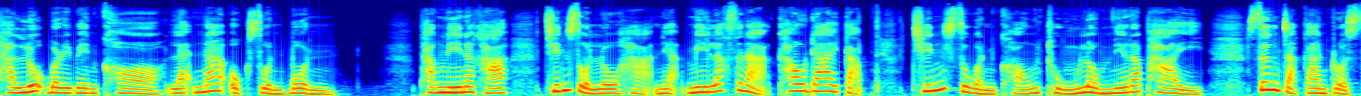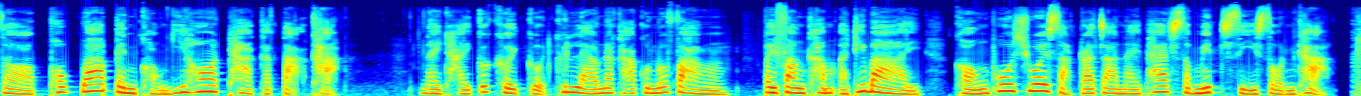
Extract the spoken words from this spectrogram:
ทะลุบริเวณคอและหน้าอกส่วนบน ทั้งนี้นะคะ ชิ้นส่วนโลหะเนี่ยมีลักษณะเข้าได้กับชิ้นส่วนของถุงลมนิรภัย ซึ่งจากการตรวจสอบพบว่าเป็นของยี่ห้อทากะตะค่ะ ในไทยก็เคยเกิดขึ้นแล้วนะคะ คุณผู้ฟัง ไปฟังคำอธิบายของผู้ช่วยศาสตราจารย์นายแพทย์สมิธศรีสนค่ะ เค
